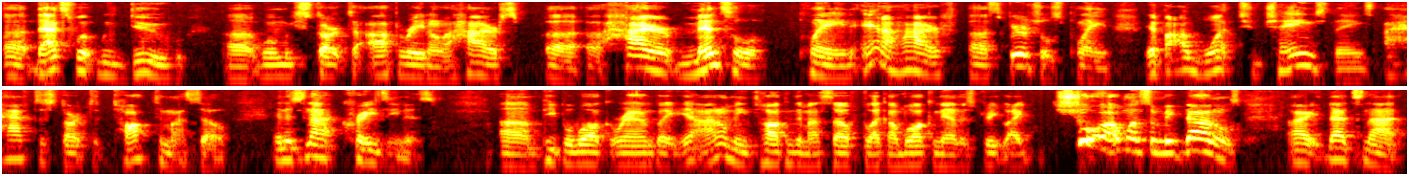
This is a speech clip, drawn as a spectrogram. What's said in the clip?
Uh, that's what we do uh, when we start to operate on a higher, uh, a higher mental plane and a higher uh, spirituals plane. If I want to change things, I have to start to talk to myself. And it's not craziness. Um, people walk around like, yeah, I don't mean talking to myself like I'm walking down the street, like, sure, I want some McDonald's. All right, that's not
